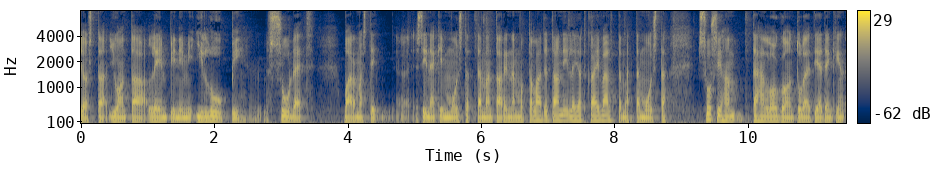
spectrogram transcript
josta juontaa lempinimi Ilupi, sudet. Varmasti äh, sinäkin muistat tämän tarinan, mutta laitetaan niille, jotka ei välttämättä muista. Susihan tähän logoon tulee tietenkin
